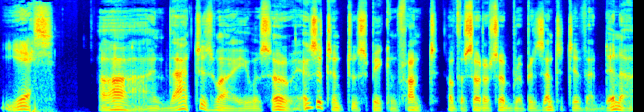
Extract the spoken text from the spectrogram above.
Yes. Ah, and that is why you were so hesitant to speak in front of the SoroSuub representative at dinner.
